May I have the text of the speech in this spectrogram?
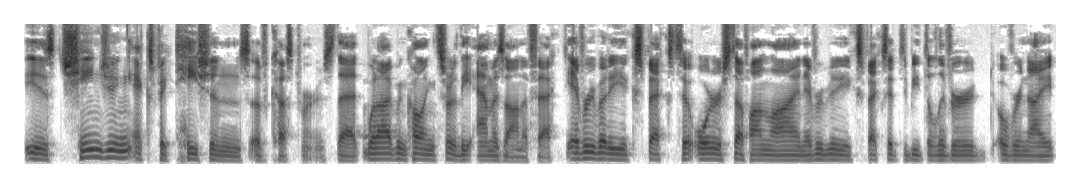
is changing expectations of customers. That what I've been calling sort of the Amazon effect. Everybody expects to order stuff online, everybody expects it to be delivered overnight.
